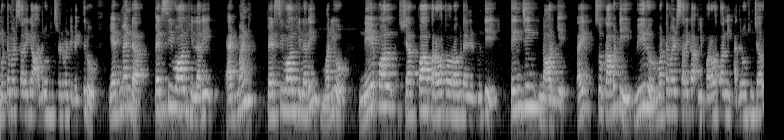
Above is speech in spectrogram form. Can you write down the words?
మొట్టమొదటిసారిగా అధిరోహించినటువంటి వ్యక్తులు Edmund Percival Hillary. Edmund Percival Hillary మరియు నేపాల్ షెర్పా పర్వతారోహకుడు అయినటువంటి టెంజింగ్ నార్గే. రైట్ సో కాబట్టి వీరు మొట్టమొదటిసారిగా ఈ పర్వతాన్ని అధిరోహించారు.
